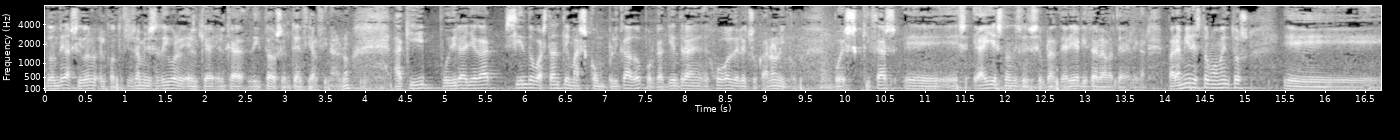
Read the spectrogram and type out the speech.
donde ha sido el contencioso administrativo el que, ha dictado sentencia al final. ¿no? Aquí pudiera llegar siendo bastante más complicado, porque aquí entra en juego el derecho canónico. Pues quizás eh, es- ahí es donde se, se plantearía quizás la batalla legal. Para mí en estos momentos, eh,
